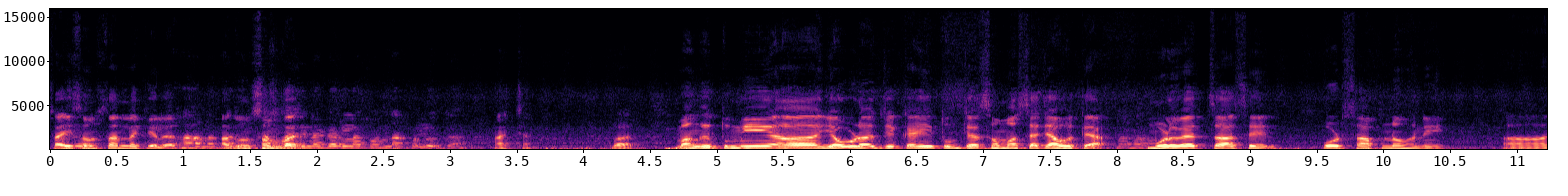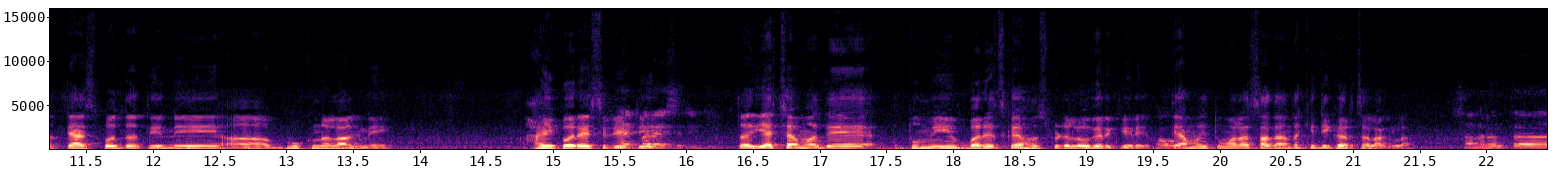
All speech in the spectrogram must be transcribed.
साई संस्थानला केलं. नंतर अजून संभाजी संभाजीनगरला पण दाखवलं होतं. अच्छा. बर. मग तुम्ही अ, एवढं जे काही तुमच्या समस्या ज्या होत्या हा, हा. मूळव्याधचा असेल पोट साफ न होणे अ, त्याच पद्धतीने अ, भूक न लागणे हायपर ऍसिडिटी. तर याच्यामध्ये तुम्ही बरेच काही हॉस्पिटल वगैरे केले हो. त्यामध्ये तुम्हाला साधारणतः किती खर्च लागला साधारणतः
